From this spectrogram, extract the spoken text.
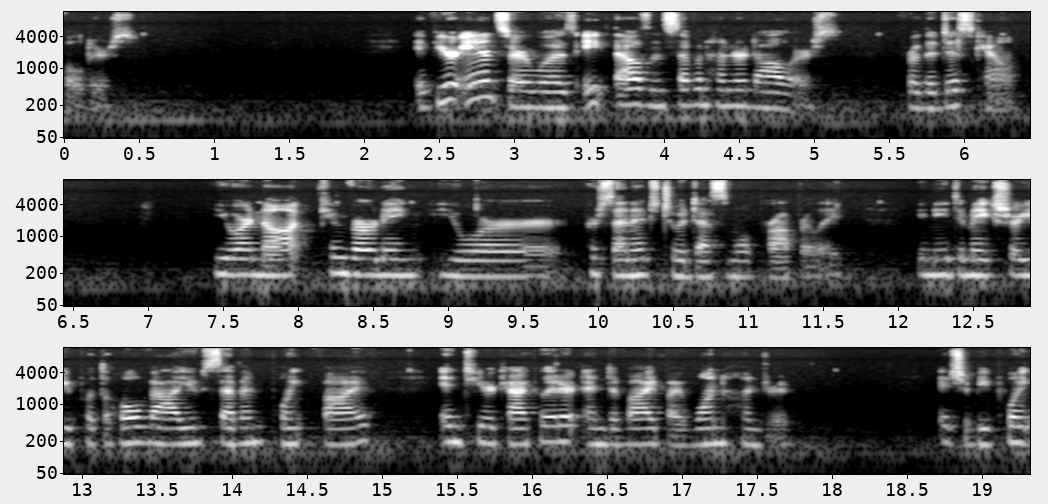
folders. If your answer was $8,700 for the discount, you are not converting your percentage to a decimal properly. You need to make sure you put the whole value 7.5 into your calculator and divide by 100. It should be 0.075,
